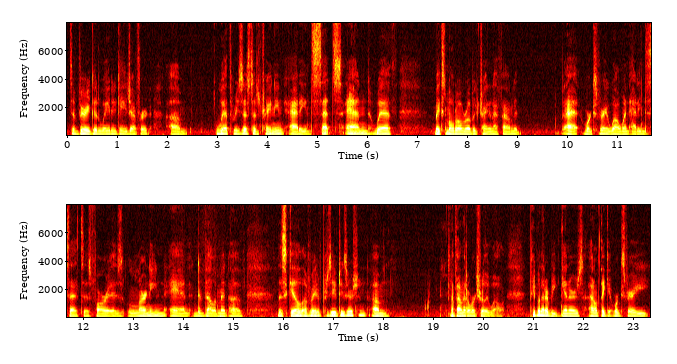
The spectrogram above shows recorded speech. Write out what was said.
It's a very good way to gauge effort. Um, with resistance training, adding sets, and with mixed modal aerobic training, I found it at, works very well when adding sets as far as learning and development of the skill of rate of perceived exertion. Um, I found that it works really well people that are beginners, I don't think it works very,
